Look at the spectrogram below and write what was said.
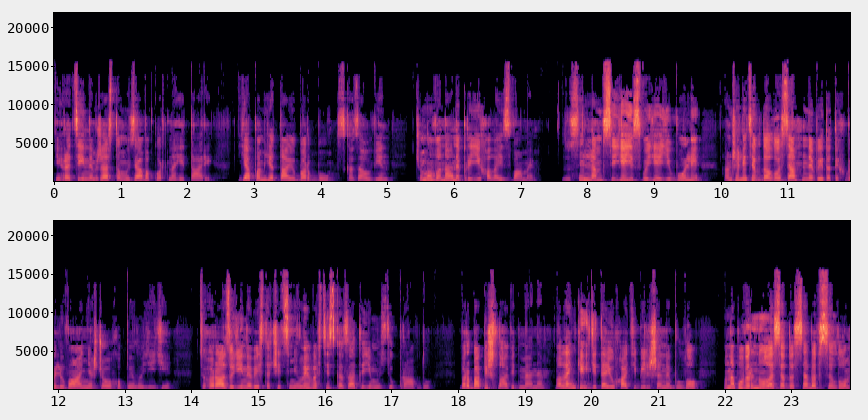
і граційним жестом узяв акорд на гітарі. Я пам'ятаю барбу, сказав він. Чому вона не приїхала із вами? Зусиллям всієї своєї волі Анжеліці вдалося не видати хвилювання, що охопило її. Цього разу їй не вистачить сміливості сказати їм усю правду. Барба пішла від мене. Маленьких дітей у хаті більше не було. Вона повернулася до себе в село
